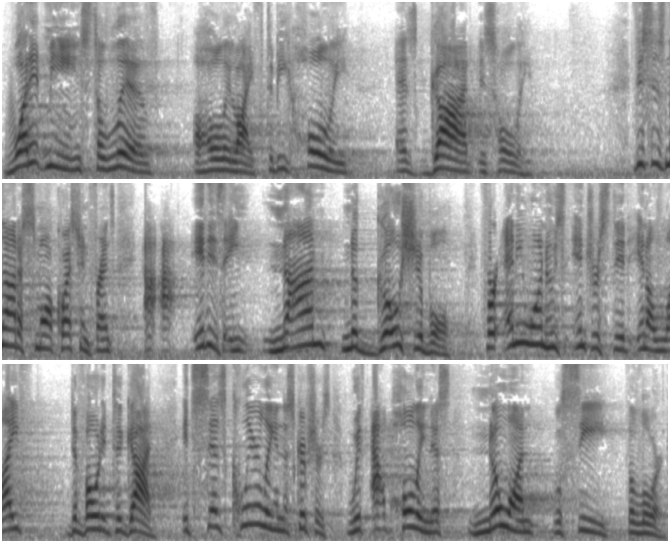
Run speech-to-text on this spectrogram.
what it means to live a holy life, to be holy as God is holy. This is not a small question, friends. It is a non negotiable for anyone who's interested in a life devoted to God. It says clearly in the scriptures without holiness, no one will see the Lord.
